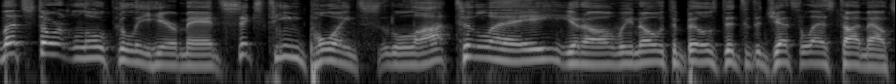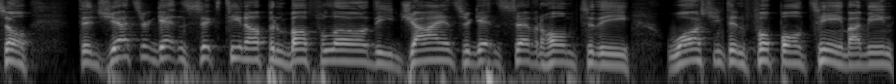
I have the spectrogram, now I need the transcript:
Let's start locally here, man. 16 points, a lot to lay. You know, we know what the Bills did to the Jets last time out. So the Jets are getting 16 up in Buffalo. The Giants are getting seven home to the Washington football team. I mean,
